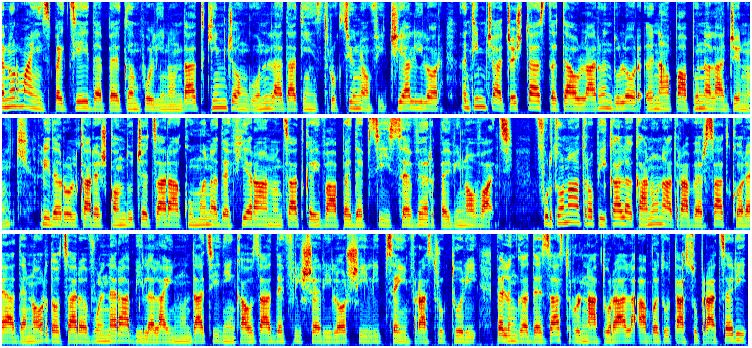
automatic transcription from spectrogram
În urma inspecției de pe câmpul inundat, Kim Jong-un le-a dat instrucțiuni oficialilor, în timp ce aceștia stăteau la rândul lor în apa până la genunchi. Liderul care își conduce țara cu mână de fier a anunțat că îi va pedepsi sever pe vinovați. Furtuna tropicală Canun a traversat Corea de Nord, o țară vulnerabilă la inundații din cauza defrișărilor și lipsei infrastructurii. Pe lângă dezastrul natural abătut asupra țării,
